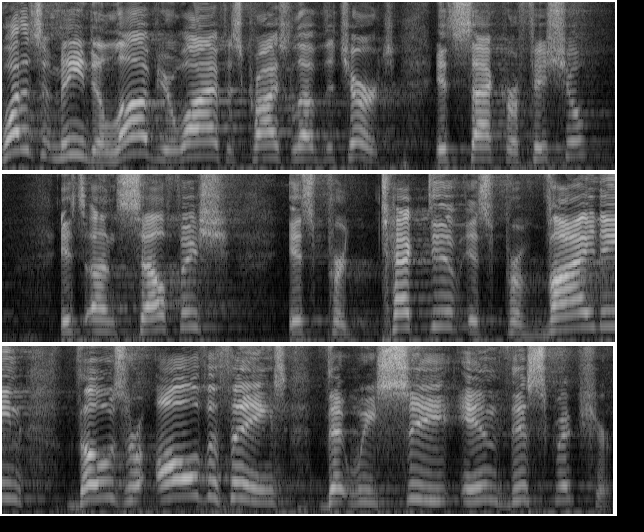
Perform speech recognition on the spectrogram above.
What does it mean to love your wife as Christ loved the church? It's sacrificial, it's unselfish, it's protective, it's providing. Those are all the things that we see in this scripture.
